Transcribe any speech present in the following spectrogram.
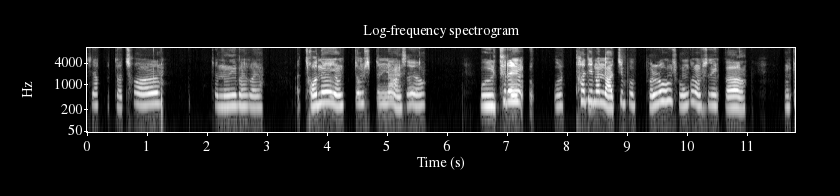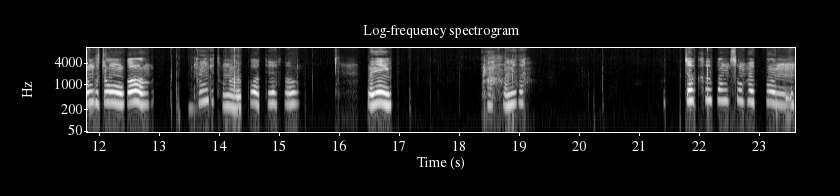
시작부터 철. 전 눈이 밝아요. 아, 저는 0.10점령 안 써요. 뭐 울트라 울타리만 나왔지 뭐 별로 좋은 건 없으니까 0.9.5가 하는 게 더 나을 것 같아서. 만약에 아 아니다. 짝 흑방송 할뿐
